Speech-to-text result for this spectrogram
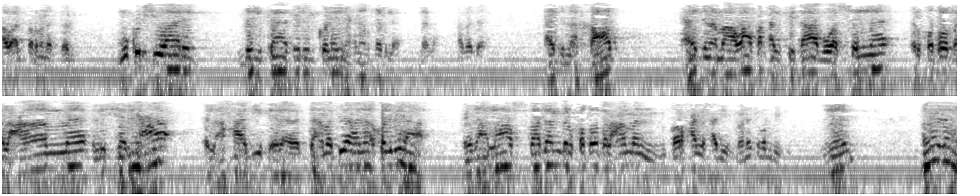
أو أكثر من الثلث مو كل شيء وارد بالكافي للكلين إحنا نقبله. لا لا ابدا. عندنا خاص عندنا ما وافق الكتاب والسنة الخطوط العامة للشريعة الأحاديث اذا اتهمت بها نأخذ بها. إذا لا اصطدم بالخطوط العامه نطرح الحديث ما نشغل به. زين. اذا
